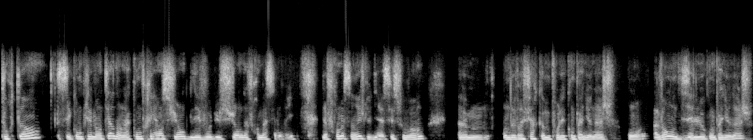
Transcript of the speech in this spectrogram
Pourtant, c'est complémentaire dans la compréhension de l'évolution de la franc-maçonnerie. La franc-maçonnerie, je le dis assez souvent, euh, on devrait faire comme pour les compagnonnages. On- avant, on disait le compagnonnage.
